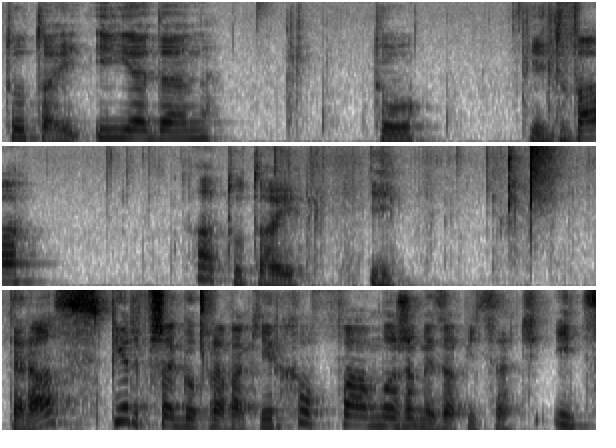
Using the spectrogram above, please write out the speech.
tutaj I1, tu I2, a tutaj I. Teraz z pierwszego prawa Kirchhoffa możemy zapisać IC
